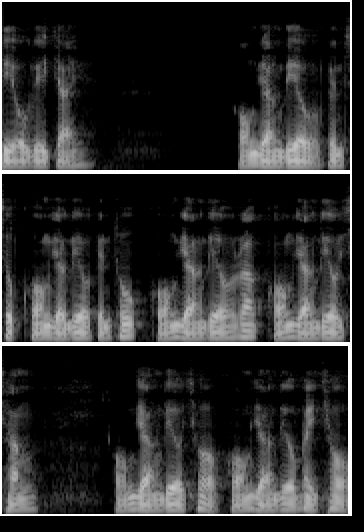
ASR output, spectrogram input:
ดีอกดีใจ ของอย่างเดียว เป็นสุขของอย่างเดียว เป็นทุกข์ของอย่างเดียว รักของอย่างเดียวชัง ของอย่างเดียวชอบของอย่างเดียวไม่ชอบ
